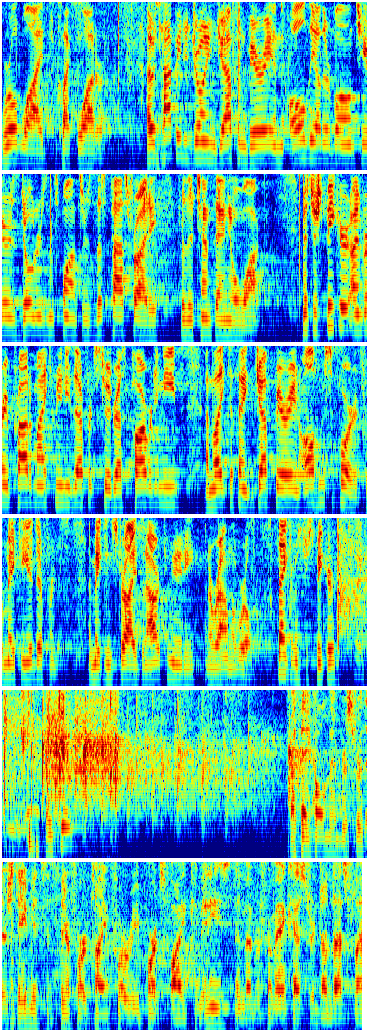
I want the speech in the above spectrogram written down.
worldwide to collect water. I was happy to join Jeff and Barry and all the other volunteers, donors and sponsors this past Friday for their 10th annual walk. Mr. Speaker, I'm very proud of my community's efforts to address poverty needs, and I'd like to thank Jeff Berry and all who supported for making a difference and making strides in our community and around the world. Thank you, Mr. Speaker. Thank you. I thank all members for their statements. It's therefore time for reports by committees. The member from Ancaster Dundas Flamborough.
